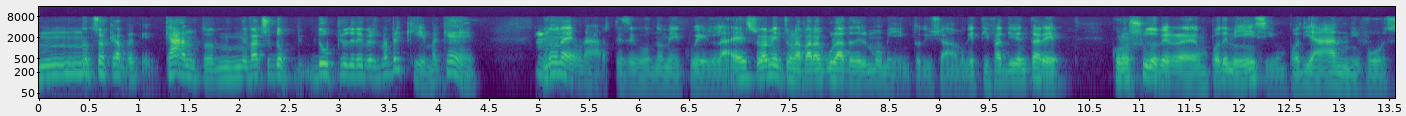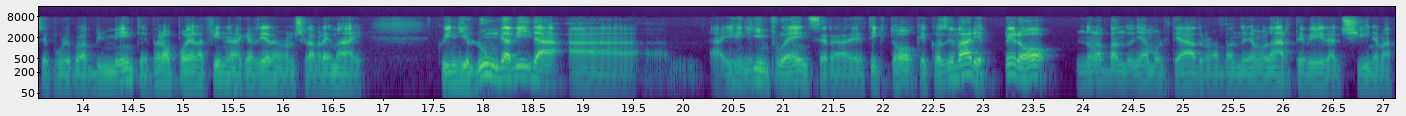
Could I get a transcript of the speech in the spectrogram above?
Mm, non so, canto, mi faccio doppio, doppio delle persone, ma perché? Ma che è? Non è un'arte, secondo me, quella, è solamente una paraculata del momento, diciamo, che ti fa diventare conosciuto per un po' di mesi, un po' di anni forse pure probabilmente, però poi alla fine la carriera non ce l'avrai mai. Quindi lunga vita agli influencer, a TikTok e cose varie, però non abbandoniamo il teatro, non abbandoniamo l'arte vera, il cinema,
